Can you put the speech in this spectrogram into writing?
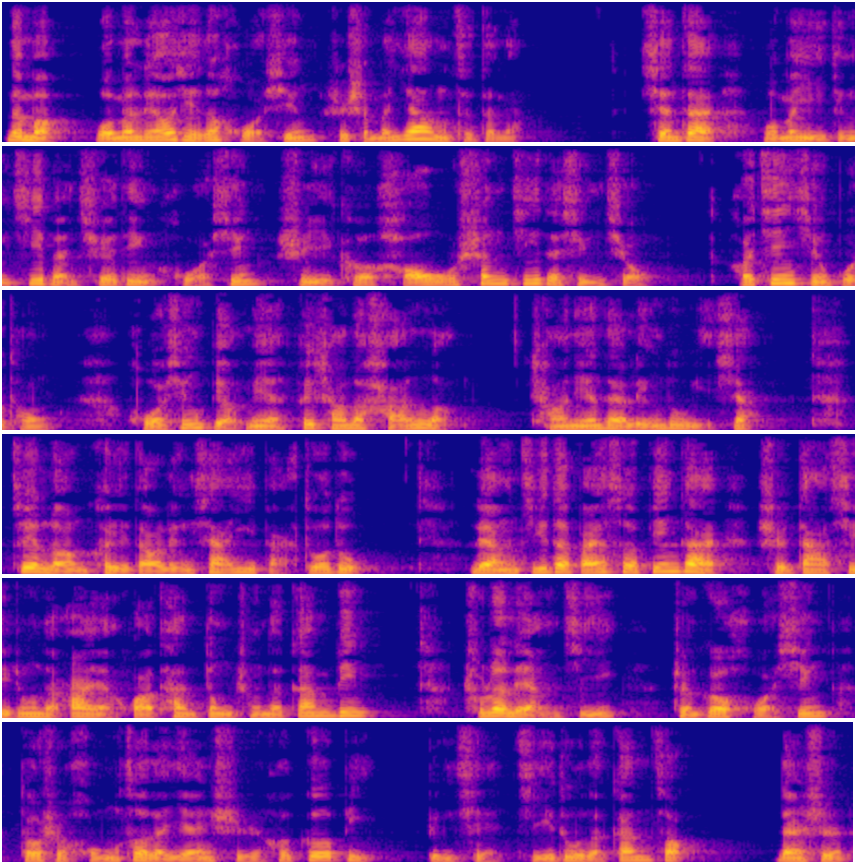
那么，我们了解的火星是什么样子的呢？现在我们已经基本确定，火星是一颗毫无生机的星球。和金星不同，火星表面非常的寒冷，常年在零度以下，最冷可以到零下一百多度。两极的白色冰盖是大气中的二氧化碳冻成的干冰。除了两极，整个火星都是红色的岩石和戈壁，并且极度的干燥。但是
